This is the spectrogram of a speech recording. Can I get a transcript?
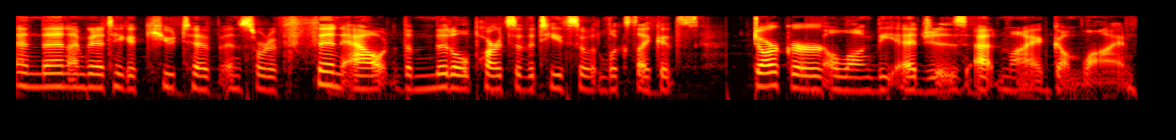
And then I'm going to take a Q-tip and sort of thin out the middle parts of the teeth so it looks like it's darker along the edges at my gum line.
